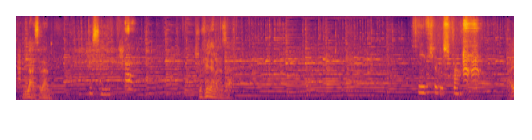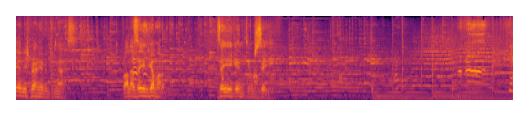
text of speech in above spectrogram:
الحمد لله على السلامة. شوفي لي هالغزال كيف شو بيشبه هي بيشبهني يا بنت الناس. طالع زي القمر. زيك انت مش زيي. يا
